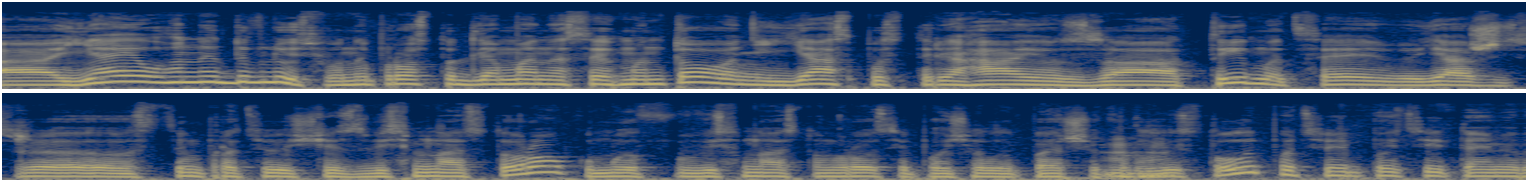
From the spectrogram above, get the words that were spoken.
Я його не дивлюсь, вони просто для мене сегментовані. Я спостерігаю за тими. Це я ж е, з цим працюю ще з 18-го року. Ми в 18-му році почали перші круглі Мгм. столи по цій, по цій темі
